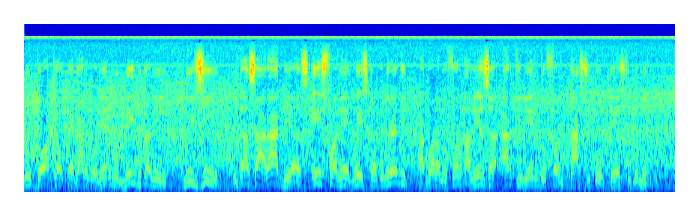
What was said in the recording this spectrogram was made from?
no toque ao pegar o goleiro no meio do caminho. Luizinho, o das Arábias, ex-Flamengo, ex-Campo Grande, agora no Fortaleza, artilheiro do Fantástico deste domingo.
